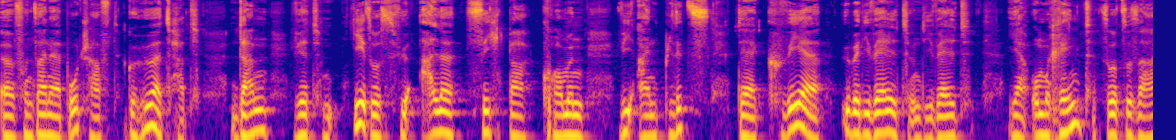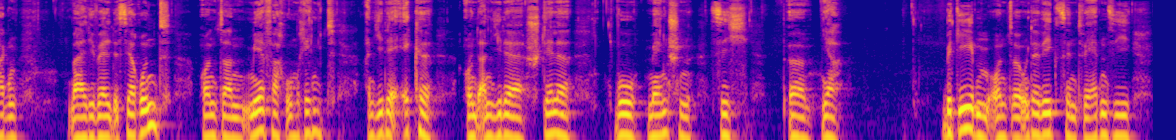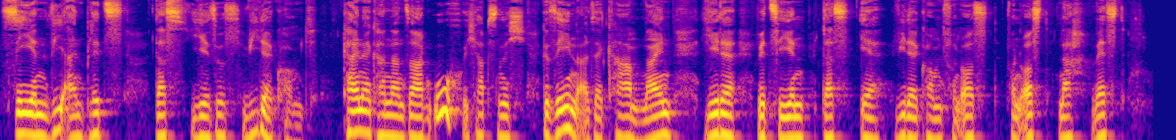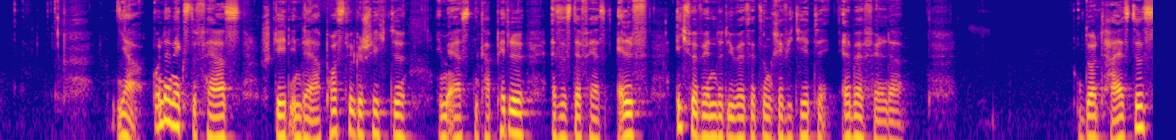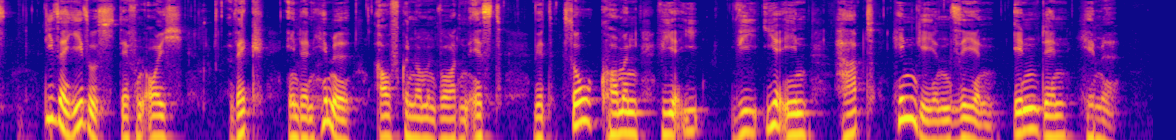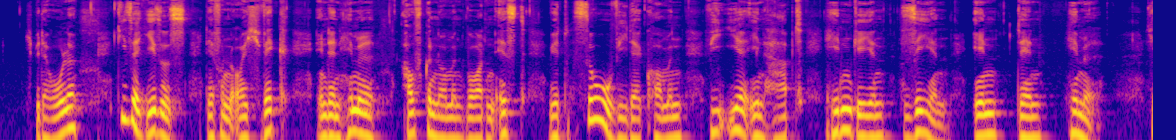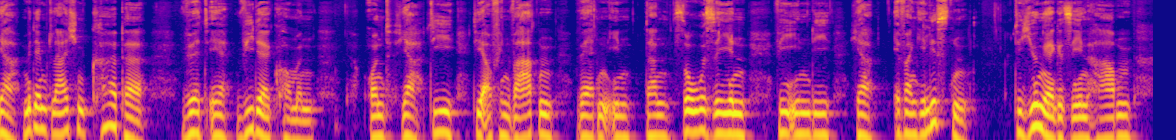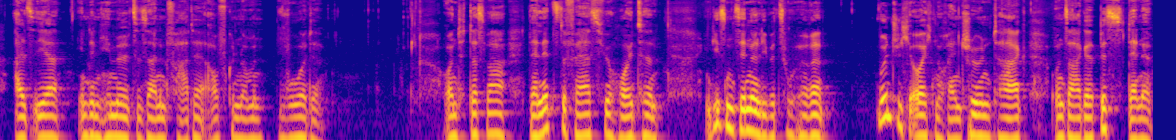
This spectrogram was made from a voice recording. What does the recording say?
äh, von seiner Botschaft gehört hat, dann wird Jesus für alle sichtbar kommen wie ein Blitz, der quer über die Welt und die Welt ja umringt sozusagen, weil die Welt ist ja rund und dann mehrfach umringt an jeder Ecke und an jeder Stelle, wo Menschen sich äh, ja begeben und äh, unterwegs sind, werden sie sehen wie ein Blitz, dass Jesus wiederkommt. Keiner kann dann sagen, uh, ich habe es nicht gesehen, als er kam. Nein, jeder wird sehen, dass er wiederkommt von Ost, von Ost nach West. Ja, und der nächste Vers steht in der Apostelgeschichte im ersten Kapitel. Es ist der Vers 11. Ich verwende die Übersetzung revidierte Elberfelder. Dort heißt es, dieser Jesus, der von euch weg in den Himmel aufgenommen worden ist, wird so kommen, wie ihr, wie ihr ihn habt hingehen sehen in den Himmel. Ich wiederhole, dieser Jesus, der von euch weg in den Himmel aufgenommen worden ist, wird so wiederkommen, wie ihr ihn habt hingehen sehen in den Himmel. Ja, mit dem gleichen Körper wird er wiederkommen. Und ja, die, die auf ihn warten, werden ihn dann so sehen, wie ihn die ja, Evangelisten, die Jünger gesehen haben, als er in den Himmel zu seinem Vater aufgenommen wurde. Und das war der letzte Vers für heute. In diesem Sinne, liebe Zuhörer, wünsche ich euch noch einen schönen Tag und sage bis denne.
